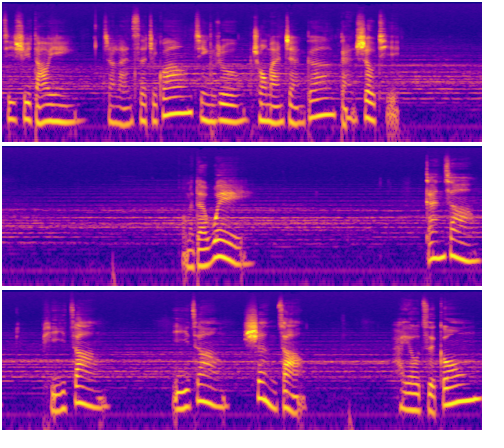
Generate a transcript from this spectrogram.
继续导引。这蓝色之光进入，充满整个感受体。我们的胃、肝脏、脾脏、胰脏、肾脏，还有子宫、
